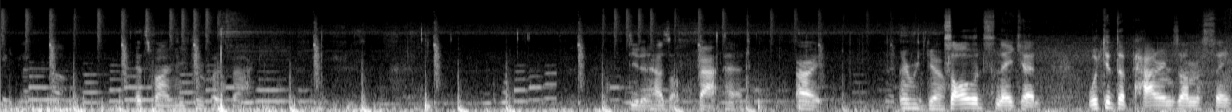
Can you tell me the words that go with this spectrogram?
My messed up. It's fine. You can put it back. Dude, it has a fat head. Alright. There we go. Solid snakehead. Look at the patterns on this thing.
